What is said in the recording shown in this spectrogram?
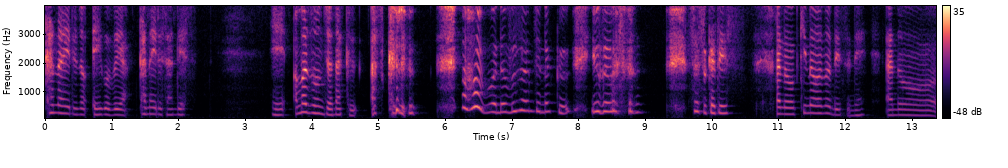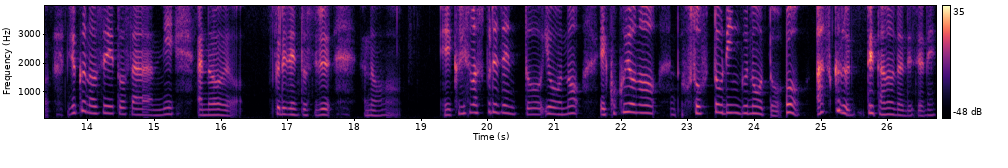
カナエルの英語部屋、カナエルさんです。えー、アマゾンじゃなく、アスクル。マナブさんじゃなく、ヨザワさん。さすがです。あの、昨日のですね、あの、塾の生徒さんに、あの、プレゼントする、あの、えー、クリスマスプレゼント用の、えー、国用のソフトリングノートをアスクルで頼んだんですよね。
